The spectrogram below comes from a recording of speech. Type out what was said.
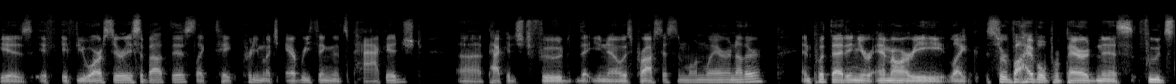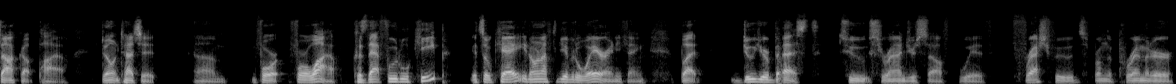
is if if you are serious about this, like take pretty much everything that's packaged uh, packaged food that you know is processed in one way or another and put that in your MRE, like survival preparedness food stock up pile. Don't touch it um, for for a while because that food will keep. It's okay. You don't have to give it away or anything, but do your best to surround yourself with fresh foods from the perimeter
